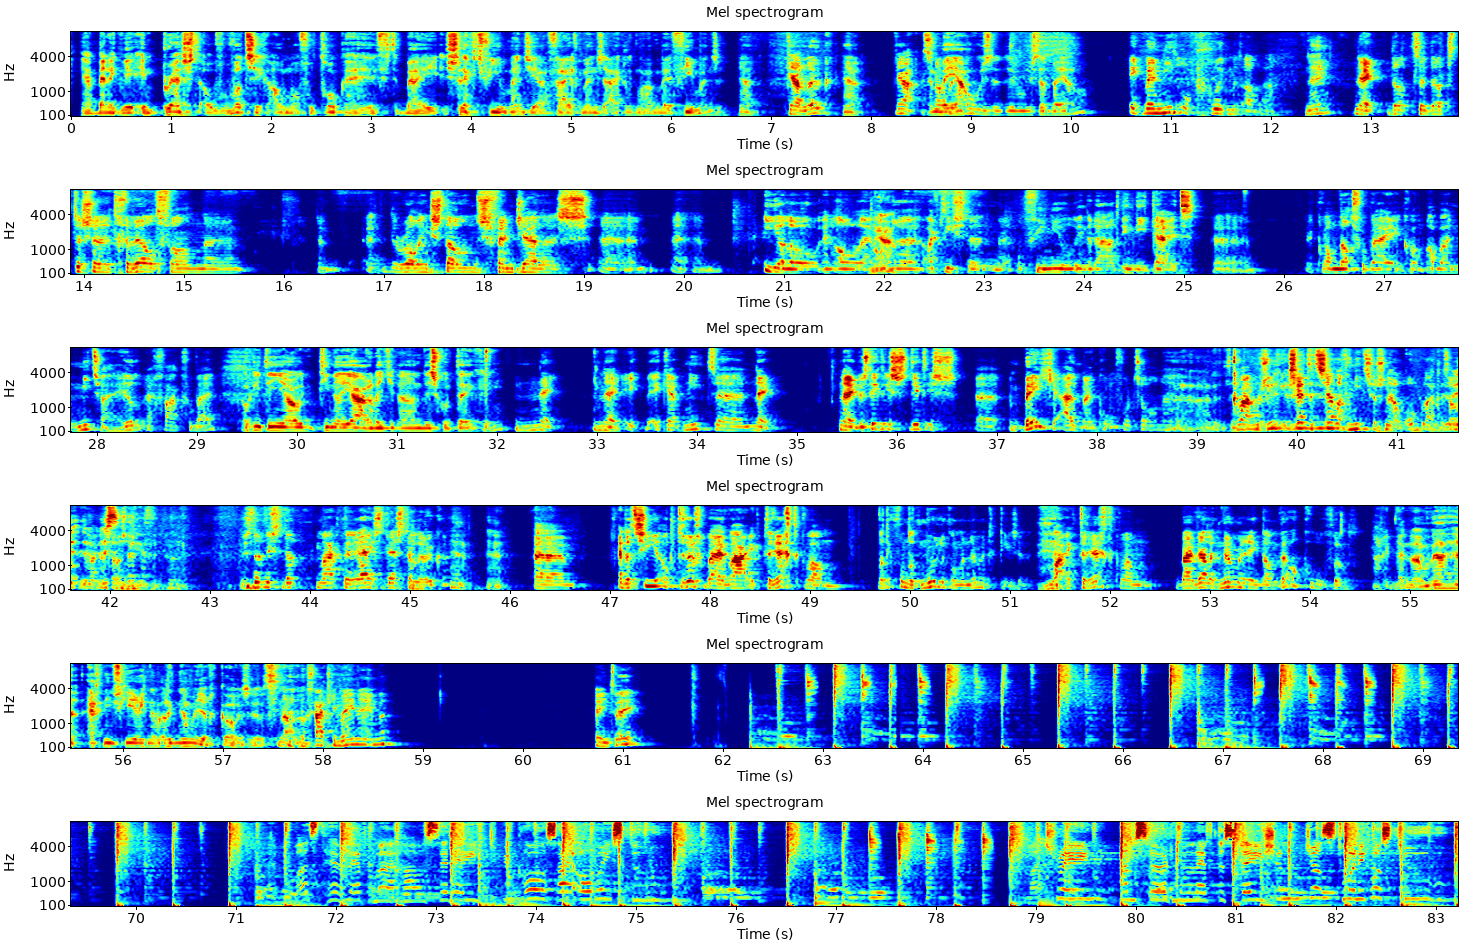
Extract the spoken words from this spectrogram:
Ja, ben ik weer impressed over wat zich allemaal voltrokken heeft bij slechts vier mensen. Ja, vijf mensen eigenlijk, maar bij vier mensen. Ja, Ja, leuk. ja. Ja, En bij ik. jou, hoe is, dat, hoe is dat bij jou? Ik ben niet opgegroeid met ABBA. Nee? Nee, dat, eh, dat tussen het geweld van eh, eh, de Rolling Stones, Vangelis, eh, eh, ILO en allerlei Ja. andere artiesten op vinyl inderdaad in die tijd kwam dat voorbij en kwam ABBA niet zo heel erg vaak voorbij. Ook niet in jouw tienerjaren dat je naar een discotheek ging? Nee, nee, ik, ik heb niet, eh, nee. Nee, dus dit is, dit is eh, een beetje uit mijn comfortzone. Ja, dat, Qua muziek, ik zet het zelf niet zo snel op, laat ik het zo, Dat laat ik het wist zo ik zeggen. Dus dat, is, dat maakt de reis des te leuker. Ja, ja. Ehm, en dat zie je ook terug bij waar ik terecht kwam. Want ik vond het moeilijk om een nummer te kiezen. Waar ik terecht kwam, bij welk nummer ik dan wel cool vond. Nou, ik ben dan wel echt nieuwsgierig naar welk nummer je gekozen hebt. Nou, dan ga ik je meenemen. 1, 2. I must have left my house at eight because I always do. Certain, left the station just when it was two.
